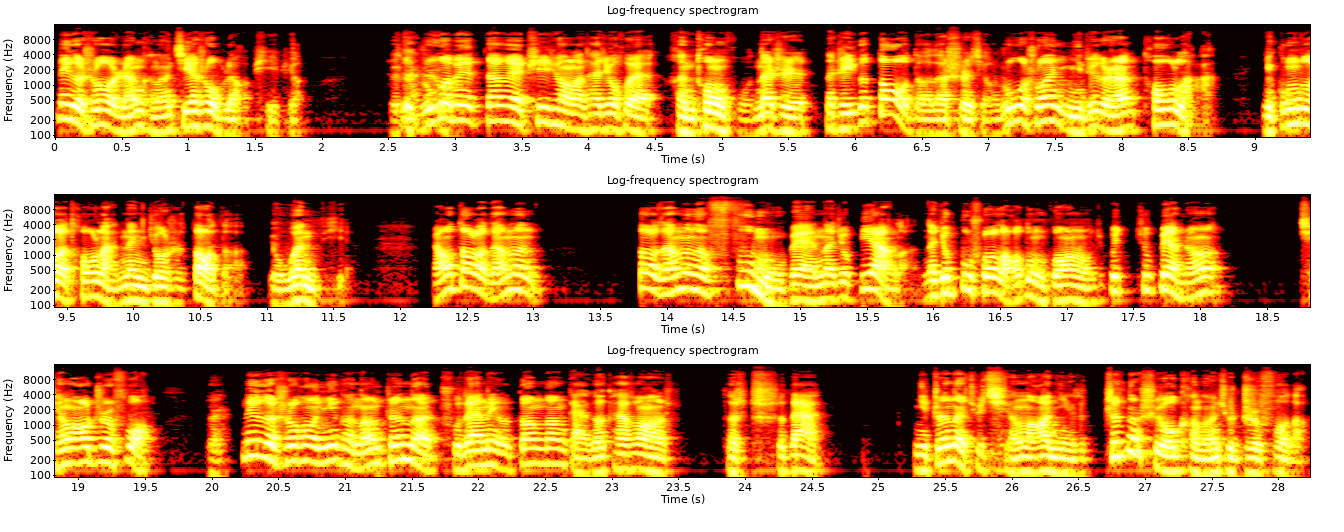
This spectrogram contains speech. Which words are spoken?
那个时候人可能接受不了批评。如果被单位批评了，他就会很痛苦，那是那是一个道德的事情。如果说你这个人偷懒，你工作偷懒，那你就是道德有问题。然后到了咱们，到咱们的父母辈，那就变了，那就不说劳动光荣，就不就变成勤劳致富。对，那个时候你可能真的处在那个刚刚改革开放的时代，你真的去勤劳，你真的是有可能去致富的。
